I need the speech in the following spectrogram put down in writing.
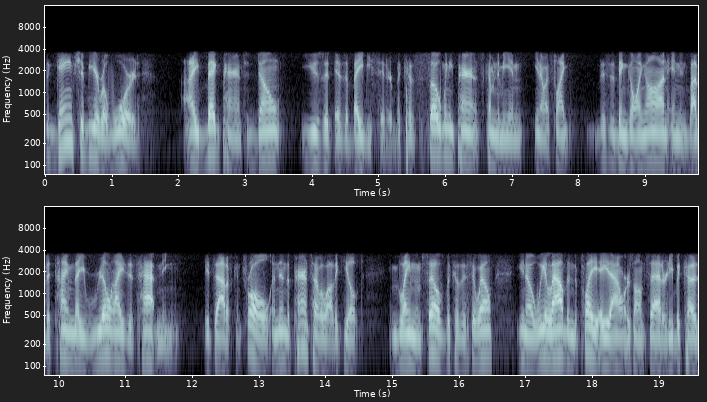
the game should be a reward. I beg parents don't use it as a babysitter because so many parents come to me and you know it's like this has been going on and by the time they realize it's happening it's out of control and then the parents have a lot of guilt and blame themselves because they say well you know we allowed them to play 8 hours on Saturday because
